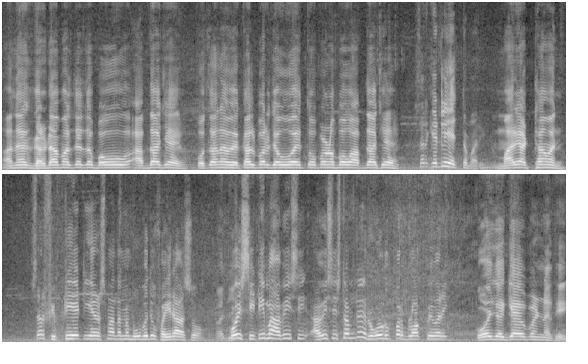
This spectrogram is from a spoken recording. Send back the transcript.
અને ગરડા માટે તો બહુ આપદા છે. પોતાના વ્હીકલ પર જવું હોય તો પણ બહુ આપદા છે. સર કેટલી એજ તમારી? મારી અઠ્ઠાવન. સર ફિફ્ટી એટ યર્સમાં તમે બહુ બધું ફર્યા હશો. કોઈ સિટીમાં આવી આવી સિસ્ટમ છે? રોડ ઉપર બ્લોક પેવરિંગ કોઈ જગ્યાએ પણ નથી.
